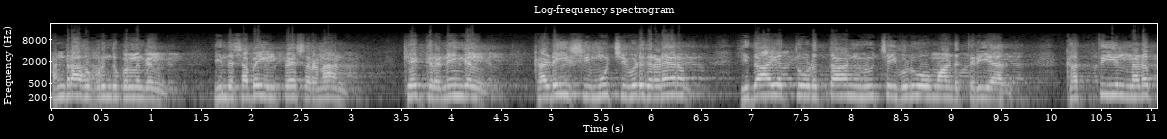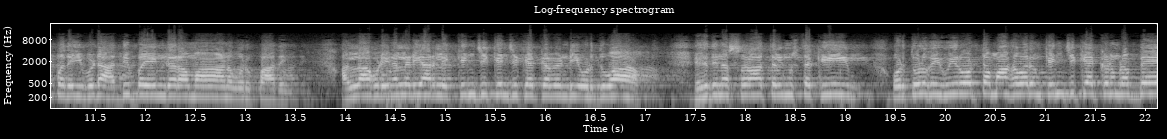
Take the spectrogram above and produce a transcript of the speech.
நன்றாக புரிந்து கொள்ளுங்கள். இந்த சபையில் பேசுற நான் கேட்கிற நீங்கள் கடைசி மூச்சு விடுகிற நேரம் இதாயத்தோடு தான் மூச்சை விடுவோமான்னு தெரியாது. கத்தியில் நடப்பதை விட அதிபயங்கரமான ஒரு பாதை. அல்லாஹுடைய நல்லடியார்களை கெஞ்சி கெஞ்சி கேட்க வேண்டிய ஒரு துவா. எதின ஸிராத்தல் முஸ்தகீம். ஒரு தொழுகை உயிரோட்டமாக வரும் கெஞ்சி கேட்கணும் ரப்பே.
